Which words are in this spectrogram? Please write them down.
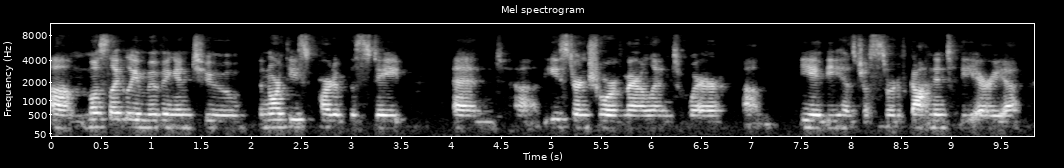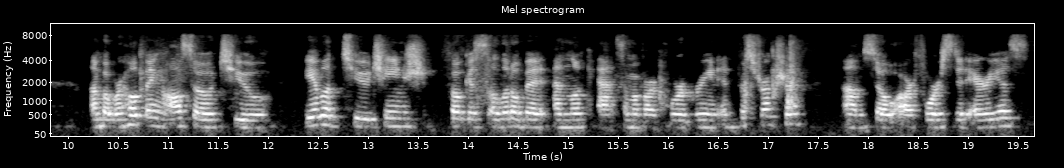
um, most likely moving into the northeast part of the state and uh, the eastern shore of Maryland, where um, EAB has just sort of gotten into the area. Um, but we're hoping also to be able to change focus a little bit and look at some of our core green infrastructure, um, so our forested areas.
